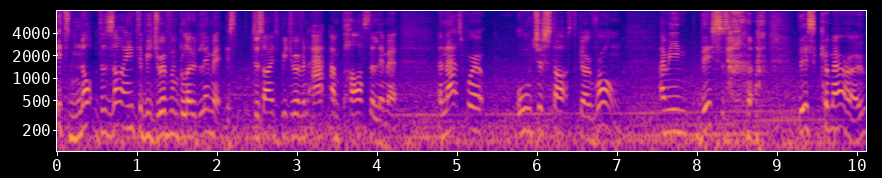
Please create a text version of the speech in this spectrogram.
It's not designed to be driven below the limit. It's designed to be driven at and past the limit. And that's where it all just starts to go wrong. I mean, this this Camaro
